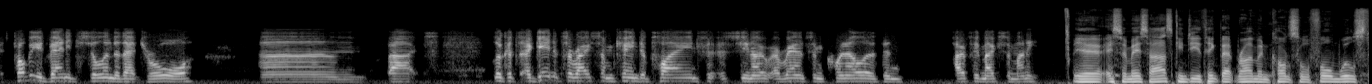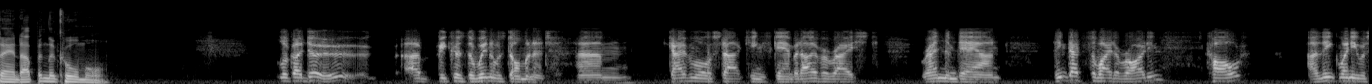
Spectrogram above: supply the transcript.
it's probably advantage still into that draw, um, but look, it's again it's a race I'm keen to play in, you know, around some Quinellas and hopefully make some money. Yeah. SMS asking, do you think that Roman Consul form will stand up in the Coolmore? Look, I do uh, because the winner was dominant. Um, gave them all a start, King's Gambit, over raced, ran them down. I think that's the way to ride him, cold. I think when he was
